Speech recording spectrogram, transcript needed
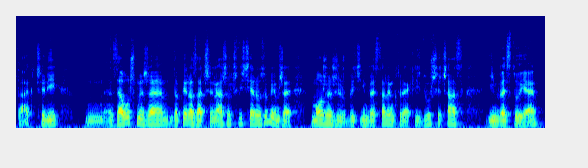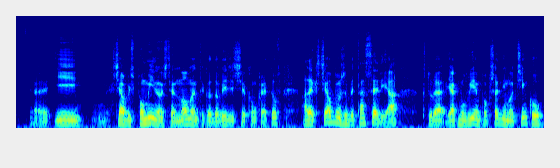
Tak? Czyli mm, załóżmy, że dopiero zaczynasz. Oczywiście rozumiem, że możesz już być inwestorem, który jakiś dłuższy czas inwestuje i chciałbyś pominąć ten moment, tylko dowiedzieć się konkretów, ale chciałbym, żeby ta seria, która, jak mówiłem w poprzednim odcinku,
